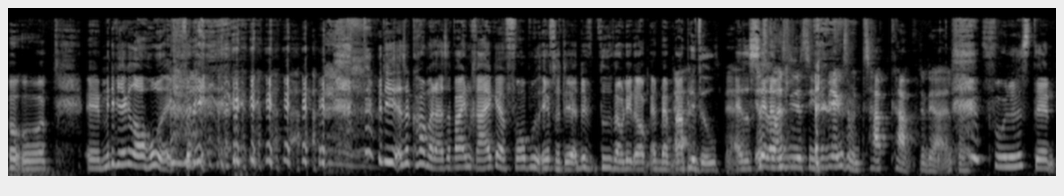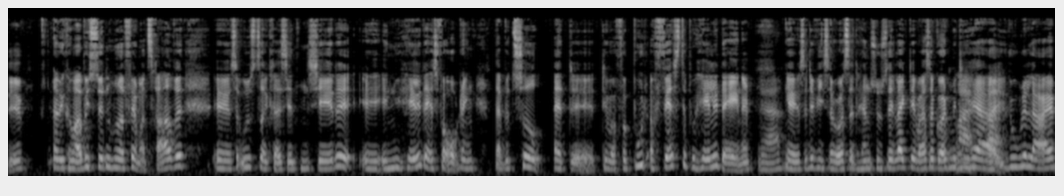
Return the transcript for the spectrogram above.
Oh, oh. Øh, men det virkede overhovedet ikke, fordi, fordi så kommer der altså bare en række af forbud efter det, og det vidner jo lidt om, at man bare ja. blev ved. Ja. Altså jeg skulle også lige at sige, det virker som en tabt kamp, det der, altså. Fuldstændig. Når vi kommer op i 1735, øh, så udsteder Christian den 6. Øh, en ny helligdagsforordning, der betød, at øh, det var forbudt at feste på helligdagene. Ja. Øh, så det viser jo også, at han synes heller ikke, det var så godt med Nej, de her nej. juleleje.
